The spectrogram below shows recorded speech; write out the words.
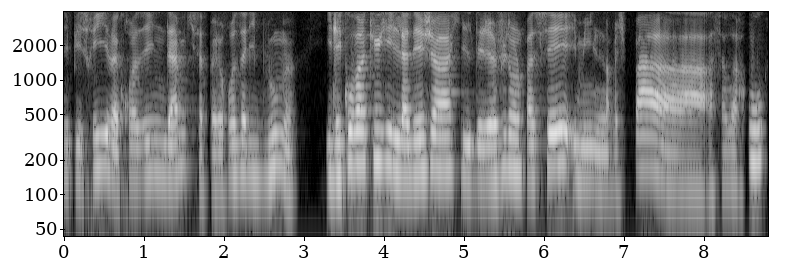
épicerie, il va croiser une dame qui s'appelle Rosalie Bloom, il est convaincu qu'il l'a déjà, qu'il l'a déjà vu dans le passé, mais il n'arrive pas à, à savoir où.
